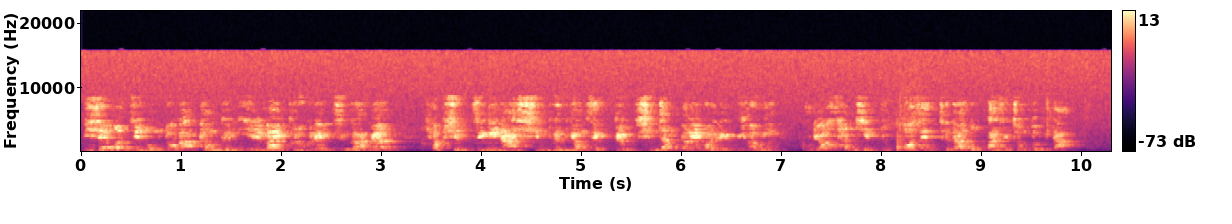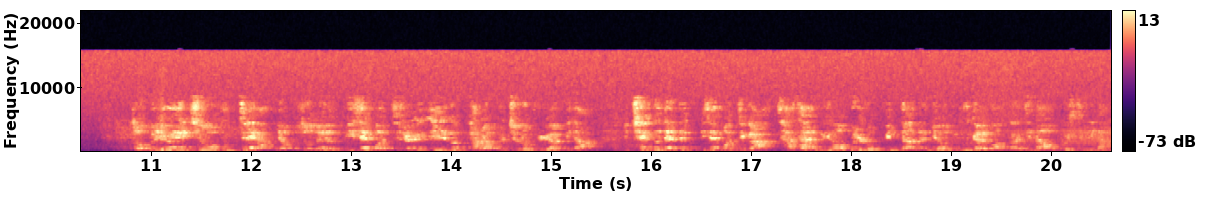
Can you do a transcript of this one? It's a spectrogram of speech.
미세먼지 농도가 평균 1마이크로그램 증가하면 협심증이나 심근경색 등 심장병에 걸릴 위험이 무려 36%나 높아질 정도입니다. WHO 국제압력부소는 미세먼지를 1급 발암물질로 분류합니다. 최근에는 미세먼지가 자살 위험을 높인다는 연구 결과까지 나오고 있습니다.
